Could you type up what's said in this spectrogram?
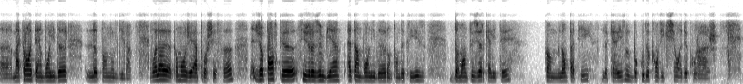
euh, Macron était un bon leader? Le temps nous le dira. Voilà comment j'ai approché ça. Je pense que, si je résume bien, être un bon leader en temps de crise demande plusieurs qualités comme l'empathie, le charisme, beaucoup de conviction et de courage.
